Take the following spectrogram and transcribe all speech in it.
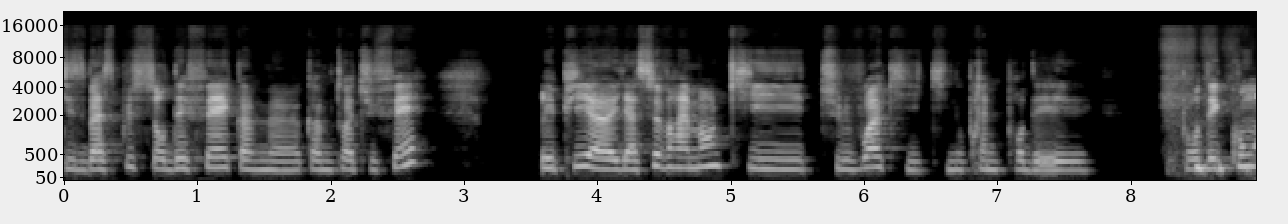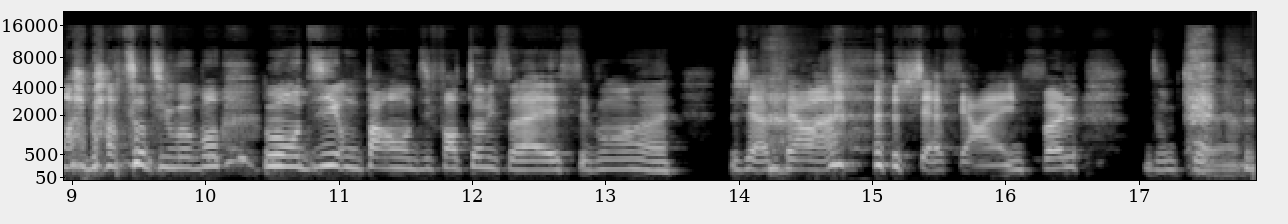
qui se basent plus sur des faits comme comme toi tu fais. Et puis il y a ceux vraiment qui, tu le vois, qui qui nous prennent pour des pour des cons à partir du moment où on dit on parle on dit fantôme ils sont là eh, c'est bon j'ai affaire à, j'ai affaire à une folle donc, euh,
